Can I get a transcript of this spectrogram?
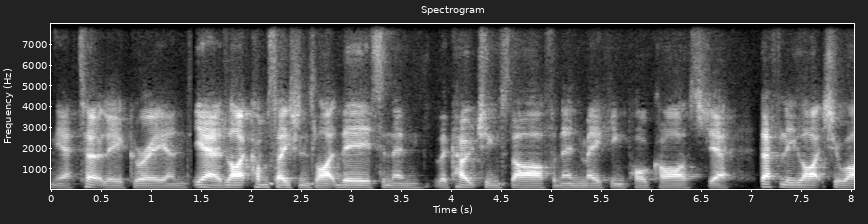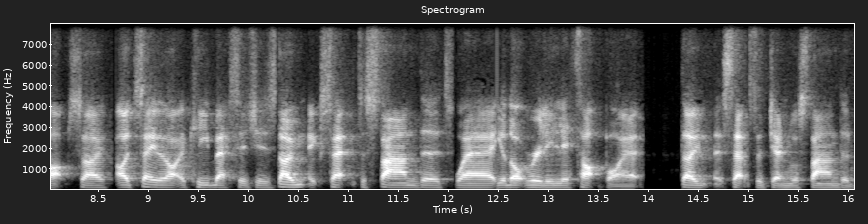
Yeah, totally agree. And yeah, like conversations like this, and then the coaching staff, and then making podcasts. Yeah, definitely lights you up. So I'd say that like a key message is don't accept a standard where you're not really lit up by it. Don't accept the general standard.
